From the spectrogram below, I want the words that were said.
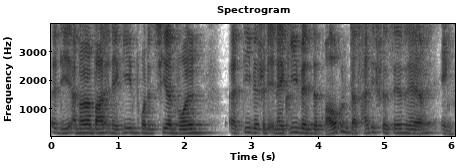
die erneuerbaren Energien produzieren wollen, äh, die wir für die Energiewende brauchen, das halte ich für sehr, sehr eng.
